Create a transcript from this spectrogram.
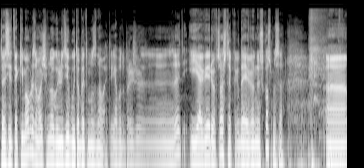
то есть и таким образом очень много людей будет об этом узнавать. Я буду проезжать, и я верю в то, что когда я вернусь с космоса, э,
